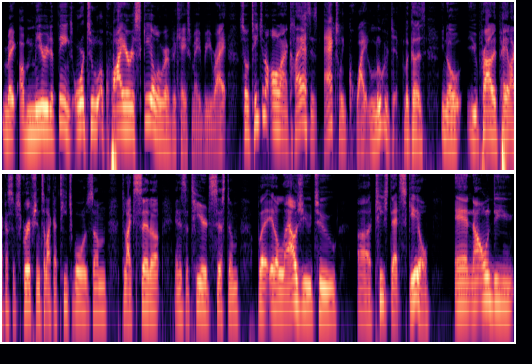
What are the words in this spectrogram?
make a myriad of things or to acquire a skill or whatever the case may be, right? So teaching an online class is actually quite lucrative because, you know, you probably pay like a subscription to like a teachable or something to like set up and it's a tiered system but it allows you to uh, teach that skill. And not only do you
